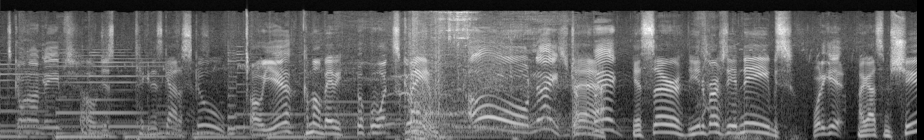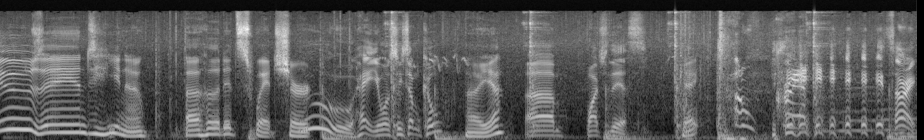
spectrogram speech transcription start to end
What's going on, Neebs? Oh, just taking this guy to school. Oh yeah. Come on, baby. What school? Bam. Oh, nice. Drop Yeah. bag. Yes, sir. The University of Neebs. What do you get? I got some shoes and, you know, a hooded sweatshirt. Ooh, hey, you want to see something cool? Oh, yeah? Um, watch this. Okay. Oh! sorry,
